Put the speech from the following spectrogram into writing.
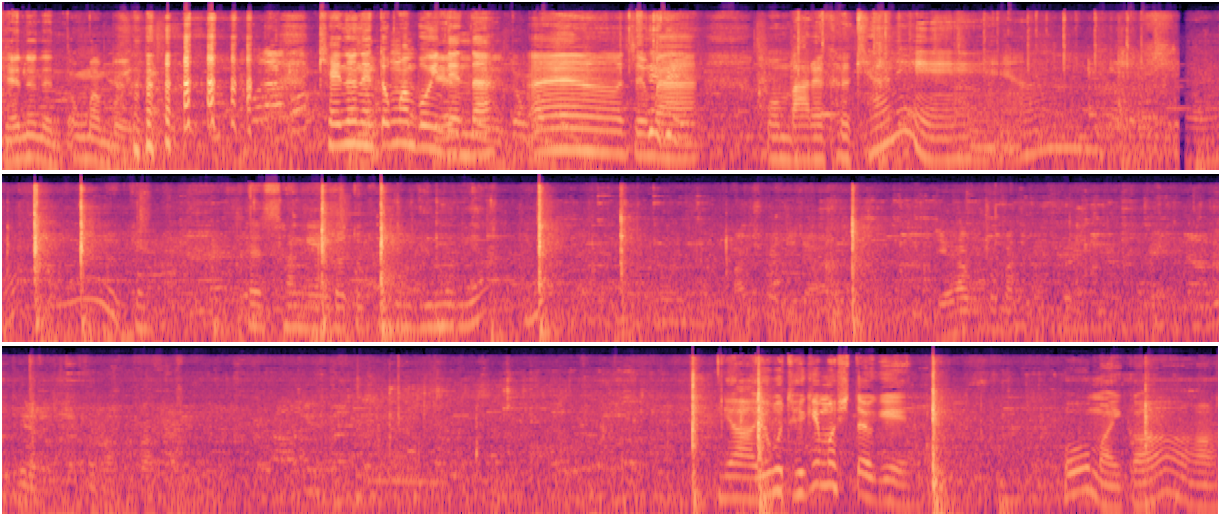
걔 눈엔 똥만 보인다 걔 눈엔 똥만 보인댄다. 걔 눈엔 똥만 아유, 정말. 뭐 말을 그렇게 하니. 아. 이렇게 세상에, 이것도 무슨 유물이야? 응? 맞춰지자 얘하고 똑같이 맞 야, 이거 되게 멋있다, 여기. 오 마이 갓. 아.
